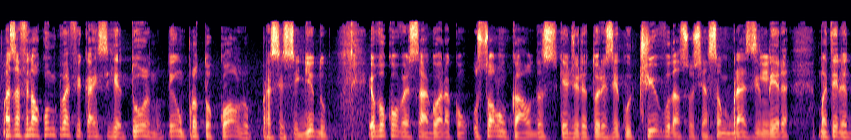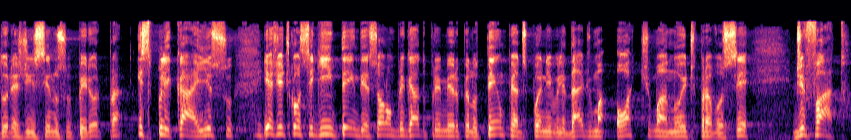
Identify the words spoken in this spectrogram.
Mas afinal, como que vai ficar esse retorno? Tem um protocolo para ser seguido? Eu vou conversar agora com o Solon Caldas, que é diretor executivo da Associação Brasileira Mantenedoras de Ensino Superior, para explicar isso e a gente conseguir entender. Solon, obrigado primeiro pelo tempo e a disponibilidade. Uma ótima noite para você. De fato,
